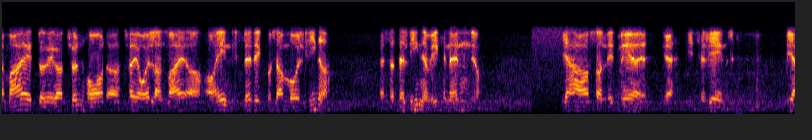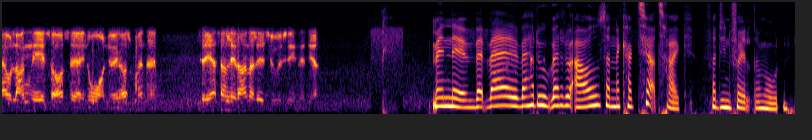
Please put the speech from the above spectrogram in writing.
er meget, du ved godt, tyndhårdt og tre år ældre end mig, og, og egentlig slet ikke på samme måde ligner. Altså, der ligner vi ikke hinanden jo. Jeg har også sådan lidt mere, ja, italiensk. Vi er jo lange næser også her i Norden, jo ikke også, men uh, så jeg er sådan lidt anderledes i udseendet, ja. Men øh, hvad, hvad, hvad, har du, hvad har du arvet sådan af karaktertræk fra dine forældre, Morten?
